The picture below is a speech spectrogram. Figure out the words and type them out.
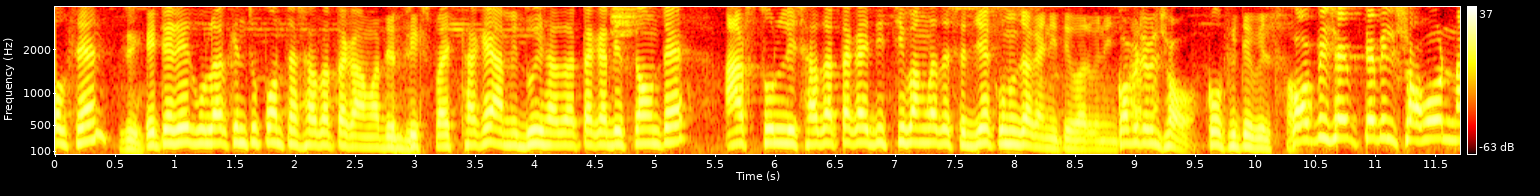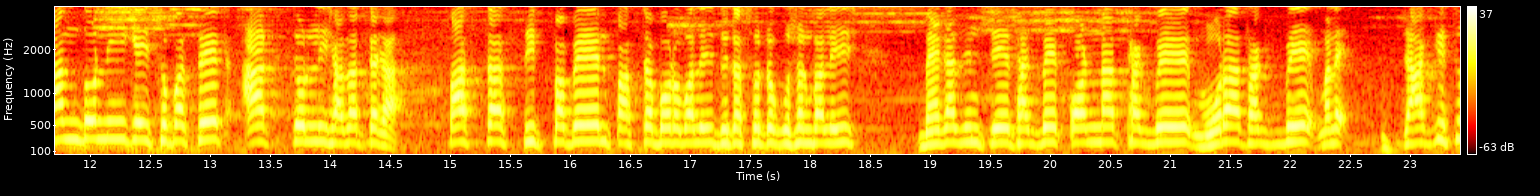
বলছেন। এটা রেগুলার কিন্তু পঞ্চাশ হাজার টাকা আমাদের ফিক্সড প্রাইস থাকে। আমি দুই হাজার টাকা ডিসকাউন্টে আটচল্লিশ হাজার টাকায় দিচ্ছি বাংলাদেশের যে কোনো জায়গায় নিতে পারবেন কফি টেবিল সহ? কফি টেবিল সহ। কফি টেবিল সহ নান্দনিক এই সোফা সেট আটচল্লিশ হাজার টাকা। পাঁচটা সিট পাবেন পাঁচটা বড় বালিশ দুইটা ছোট কুশন বালিশ ম্যাগাজিন ট্রে থাকবে কর্নার থাকবে মোড়া থাকবে মানে যা কিছু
